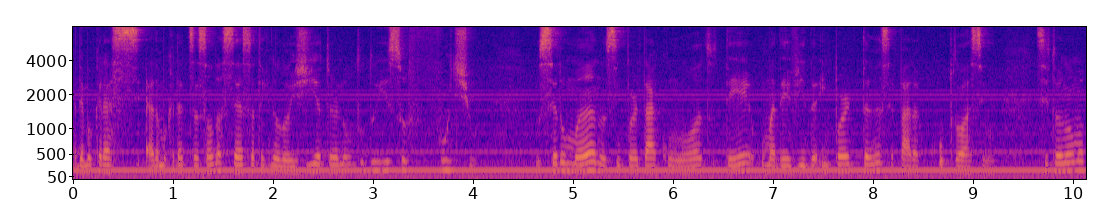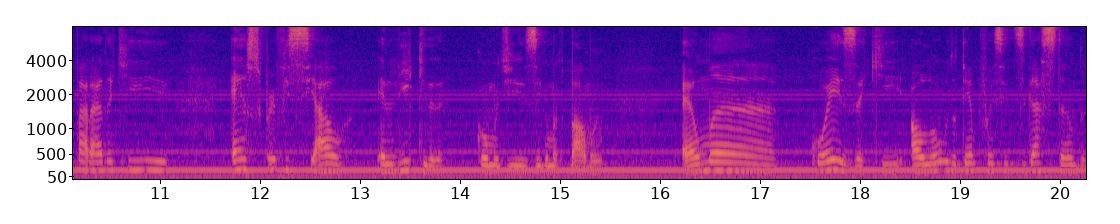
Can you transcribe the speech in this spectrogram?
A, democracia, a democratização do acesso à tecnologia tornou tudo isso fútil o ser humano se importar com o outro, ter uma devida importância para o próximo, se tornou uma parada que é superficial, é líquida, como diz Zygmunt Bauman. É uma coisa que ao longo do tempo foi se desgastando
